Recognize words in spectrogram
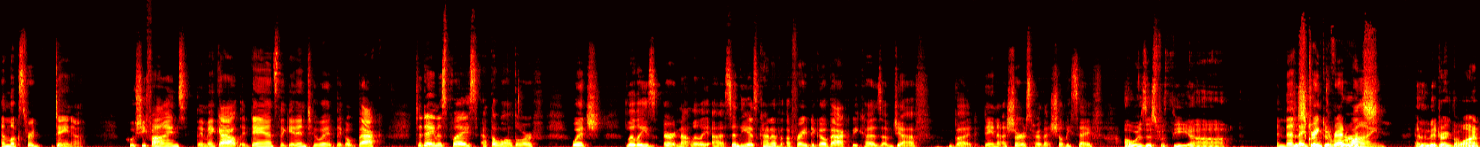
and looks for dana who she finds. They make out, they dance, they get into it. They go back to Dana's place at the Waldorf, which Lily's or not Lily, uh, Cynthia is kind of afraid to go back because of Jeff. But Dana assures her that she'll be safe. Oh, is this with the uh And then they drink the red words. wine. and then they drink the wine.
